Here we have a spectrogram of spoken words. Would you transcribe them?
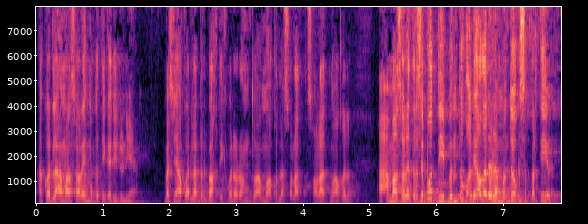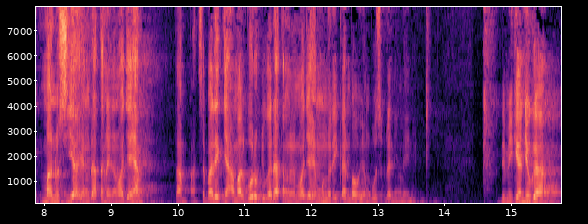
Aku adalah amal salehmu ketika di dunia. Maksudnya aku adalah berbakti kepada orang tuamu, aku adalah salat salatmu, aku adalah amal saleh tersebut dibentuk oleh Allah dalam bentuk seperti manusia yang datang dengan wajah yang tampan. Sebaliknya amal buruk juga datang dengan wajah yang mengerikan, bau yang busuk dan yang lainnya. Demikian juga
